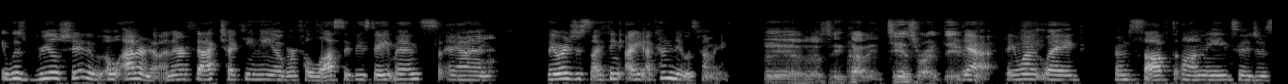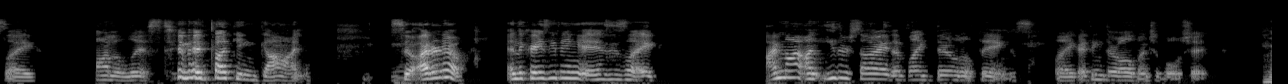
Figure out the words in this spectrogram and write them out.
it was real shit. It- oh, I don't know. And they were fact checking me over philosophy statements, and they were just. I think I, I kind of knew it was coming. yeah, that's kind of intense right there. Yeah, they went like from soft on me to just like on a list, and they're fucking gone. So I don't know. And the crazy thing is, is like I'm not on either side of like their little things. Like I think they're all a bunch of bullshit.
